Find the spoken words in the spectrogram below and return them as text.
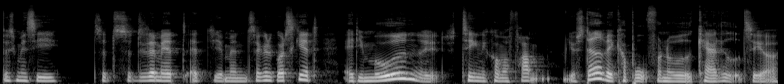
hvad skal man sige, så, så det der med, at, at jamen, så kan det godt ske, at, at i måden øh, tingene kommer frem, jo stadigvæk har brug for noget kærlighed til at,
